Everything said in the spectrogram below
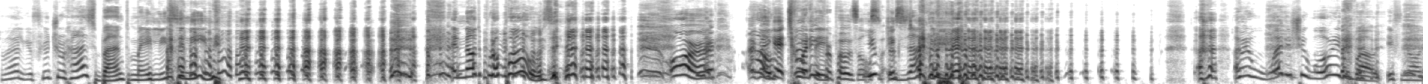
well, your future husband may listen in and not propose. or Like, I oh, may get twenty Kathy, proposals. Just- exactly. I mean, what is she worried about if not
